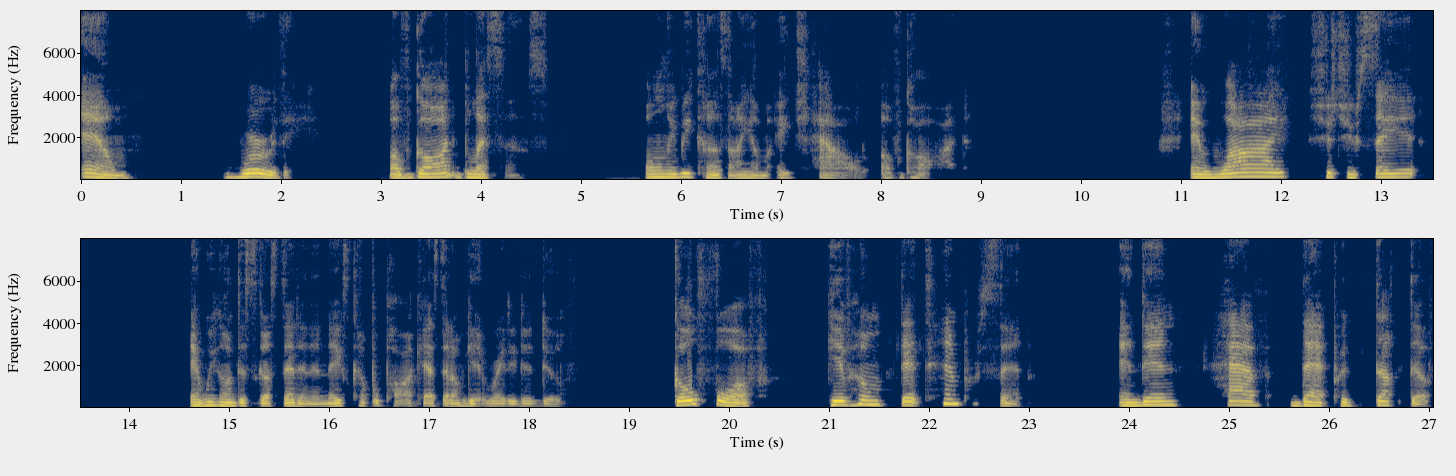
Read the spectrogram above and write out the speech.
am worthy of God blessings only because I am a child of God. And why should you say it? And we're going to discuss that in the next couple podcasts that I'm getting ready to do. Go forth, give him that 10%, and then have that productive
